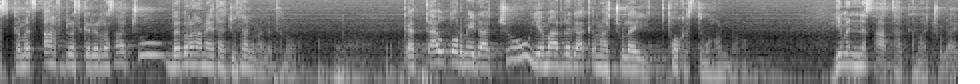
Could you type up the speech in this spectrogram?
እስከ መጽሐፍ ድረስ ከደረሳችሁ በብርሃን አይታችሁታል ማለት ነው። ቀጣዩ ጦር ሜዳችሁ የማድረግ አቅማችሁ ላይ focused መሆን ነው። የመነሳት አቅማችሁ ላይ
